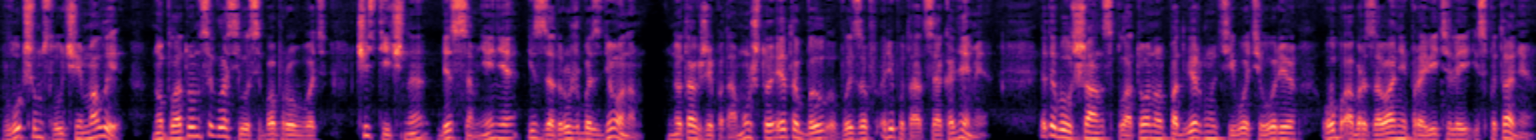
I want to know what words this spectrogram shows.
в лучшем случае малы, но Платон согласился попробовать, частично, без сомнения, из-за дружбы с Дионом, но также и потому, что это был вызов репутации Академии. Это был шанс Платону подвергнуть его теорию об образовании правителей испытанию.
